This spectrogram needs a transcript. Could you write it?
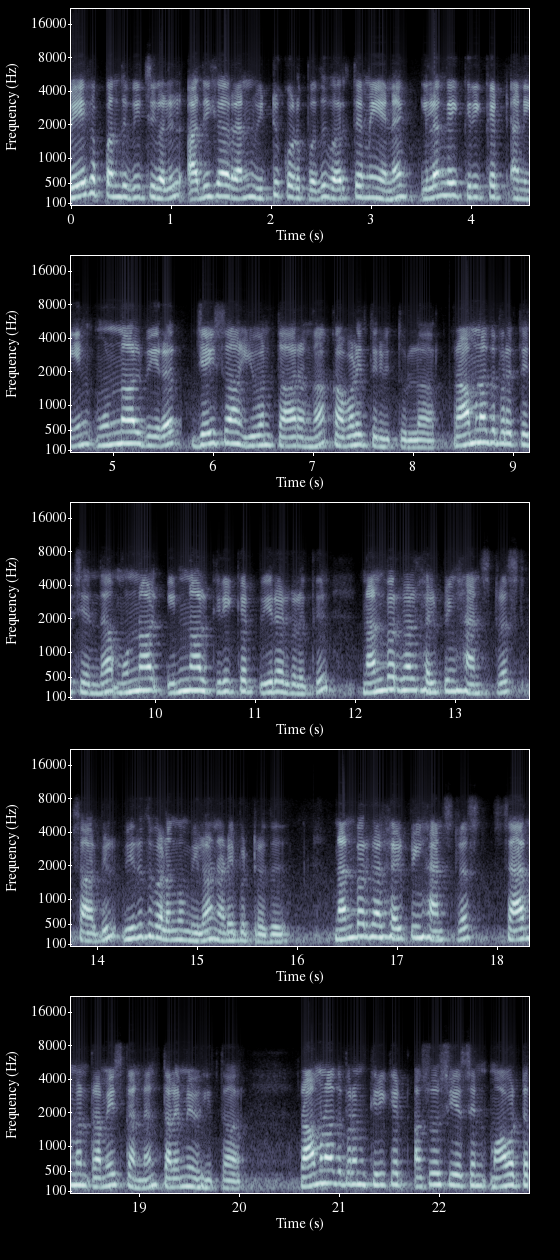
வேகப்பந்து வீச்சுகளில் அதிக ரன் விட்டுக் கொடுப்பது வருத்தமே என இலங்கை கிரிக்கெட் அணியின் முன்னாள் வீரர் ஜெய்சா யுவன் தாரங்கா கவலை தெரிவித்துள்ளார். ராமநாதபுரத்தைச் சேர்ந்த முன்னாள் இந்நாள் கிரிக்கெட் வீரர்களுக்கு நண்பர்கள் ஹெல்பிங் ஹேண்ட்ஸ் ட்ரஸ்ட் சார்பில் விருது வழங்கும் விழா நடைபெற்றது. நண்பர்கள் helping hands trust chairman Ramesh Kannan தலைமை வகித்தார். ராமநாதபுரம் கிரிக்கெட் அசோசியேஷன் மாவட்ட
